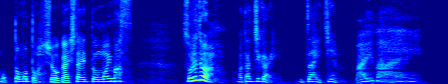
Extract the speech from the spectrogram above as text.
もっともっと紹介したいと思います。それではまた次回。再见。バイバイ。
